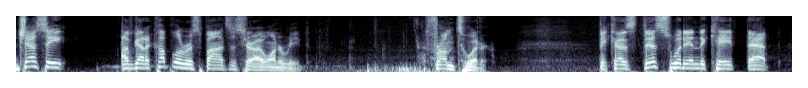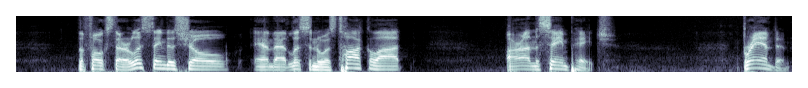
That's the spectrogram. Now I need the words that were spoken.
Jesse, I've got a couple of responses here I want to read from Twitter because this would indicate that the folks that are listening to the show and that listen to us talk a lot are on the same page. Brandon,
